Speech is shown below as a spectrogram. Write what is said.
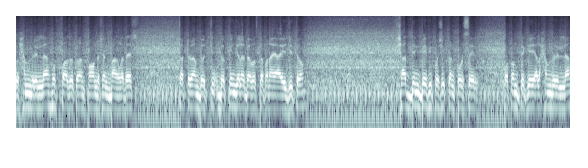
আলহামদুলিল্লাহ হুফাজ কোরআন ফাউন্ডেশন বাংলাদেশ, চট্টগ্রাম দক্ষিণ জেলার ব্যবস্থাপনায় আয়োজিত সাত দিন ব্যাপী প্রশিক্ষণ কোর্সের প্রথম থেকে আলহামদুলিল্লাহ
